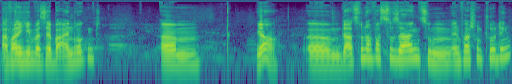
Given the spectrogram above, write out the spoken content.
fand ich jedenfalls sehr beeindruckend. Ähm, ja, ähm, dazu noch was zu sagen zum Infrastrukturding?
